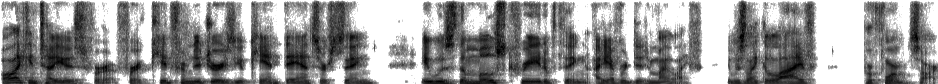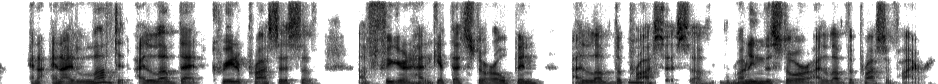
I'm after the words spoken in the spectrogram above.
All I can tell you is for for a kid from New Jersey who can't dance or sing, it was the most creative thing I ever did in my life. It was like a live performance art, and and I loved it. I loved that creative process of of figuring out how to get that store open. I loved the mm. process of running the store. I love the process of hiring,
